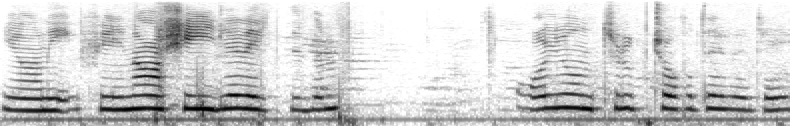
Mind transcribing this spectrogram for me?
Yani fena şeyler ekledim. Oyun Türkçe o derece.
